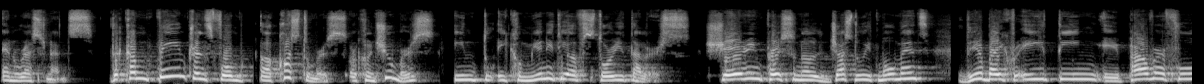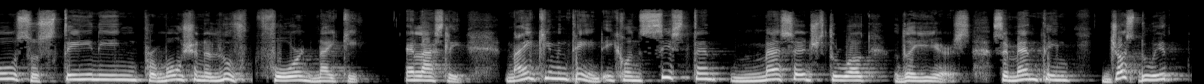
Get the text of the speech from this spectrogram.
and resonance. The campaign transformed uh, customers or consumers into a community of storytellers, sharing personal just do it moments, thereby creating a powerful, sustaining promotional loop for Nike. And lastly, Nike maintained a consistent message throughout the years, cementing just do it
